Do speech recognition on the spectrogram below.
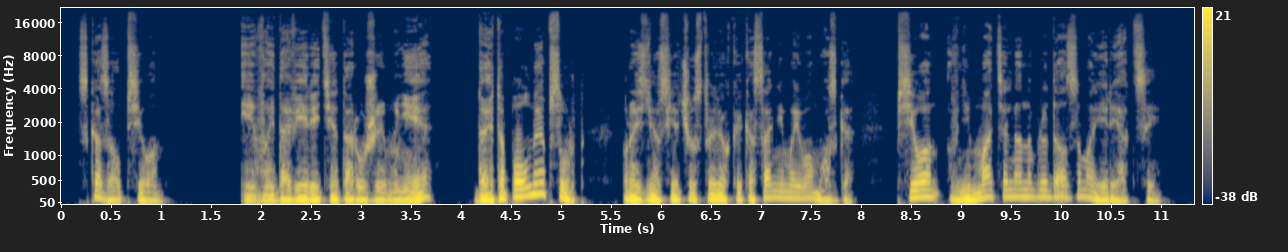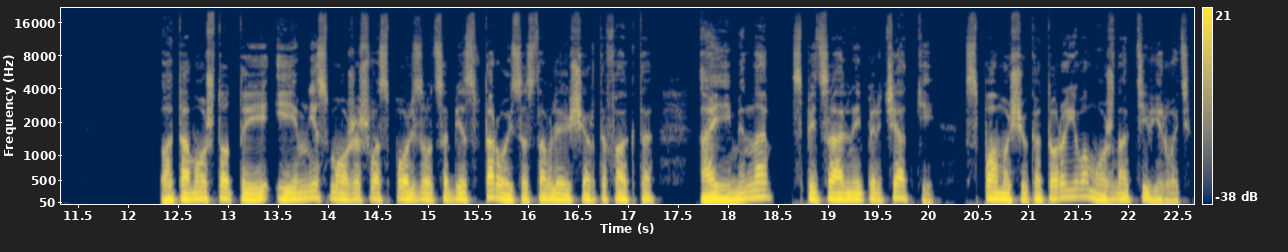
— сказал Псион. «И вы доверите это оружие мне? Да это полный абсурд», — произнес я, чувствуя легкое касание моего мозга. Псион внимательно наблюдал за моей реакцией. «Потому что ты им не сможешь воспользоваться без второй составляющей артефакта, а именно специальные перчатки, с помощью которой его можно активировать.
